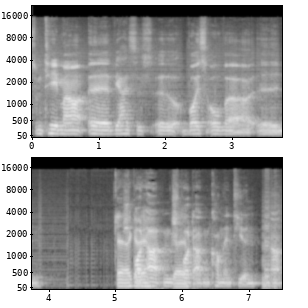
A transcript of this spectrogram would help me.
zum Thema, äh, wie heißt es, äh, Voice-over, äh, Ja. Sportarten, Geil. Sportarten kommentieren. Ja,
